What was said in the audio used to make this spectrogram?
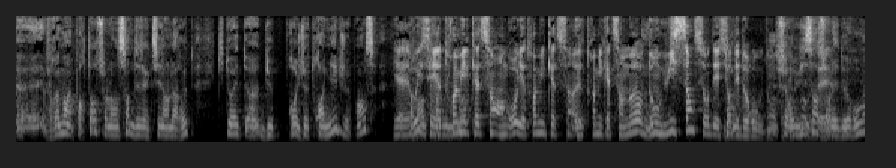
euh, vraiment important sur l'ensemble des accidents de la route, qui doit être euh, du, proche de 3000, je pense. oui, c'est 3400. En gros, il y a 3400, 3400 euh, morts, dont 800 sur des, sur des deux roues. Donc, sur 800 sur les deux roues.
